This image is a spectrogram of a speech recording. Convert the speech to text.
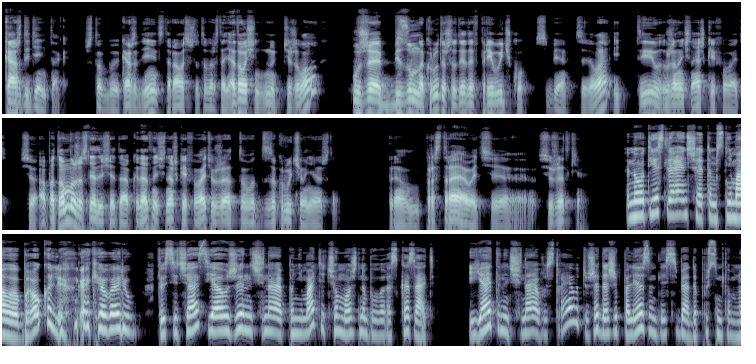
каждый день так, чтобы каждый день старалась что-то вырастать. Это очень ну, тяжело, уже безумно круто, что ты это в привычку себе завела, и ты уже начинаешь кайфовать. Все. А потом уже следующий этап, когда ты начинаешь кайфовать уже от вот закручивания, что прям простраивать э, сюжетки. Но вот если раньше я там снимала брокколи, как я говорю, то сейчас я уже начинаю понимать, о чем можно было рассказать. И я это начинаю выстраивать уже даже полезно для себя. Допустим, там, ну,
